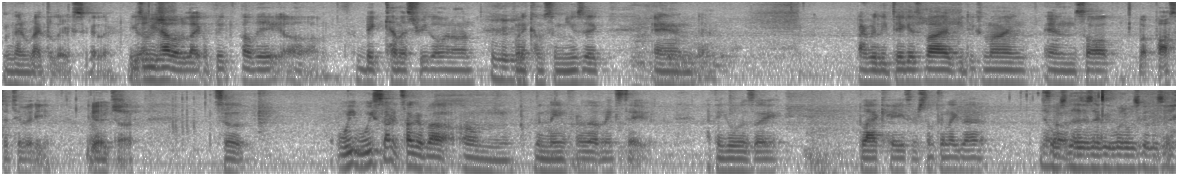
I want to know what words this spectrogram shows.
and then write the lyrics together. Because we have a, like a big of a um, big chemistry going on Mhm. when it comes to music, and uh, I really dig his vibe. He digs mine, and it's all about positivity. Gotcha. So we we started talking about um, the name for the mixtape. I think it was like Black Haze or something like that. That was that's exactly what I was gonna say.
